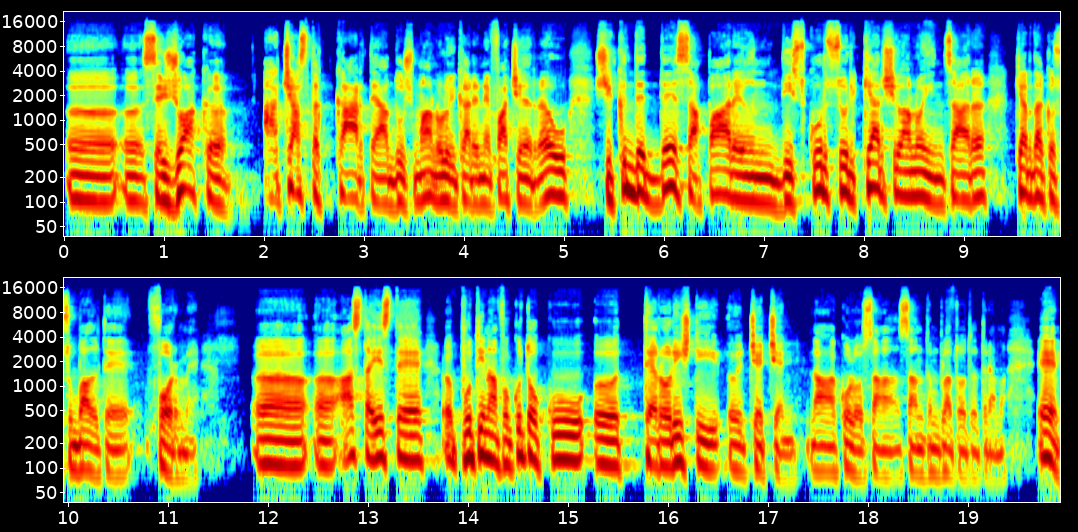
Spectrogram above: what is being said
Uh, uh, se joacă această carte a dușmanului care ne face rău și cât de des apare în discursuri, chiar și la noi în țară, chiar dacă sub alte forme. Uh, asta este, Putin a făcut-o cu teroriștii ceceni. Da, acolo s-a, s-a întâmplat toată treaba. E,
